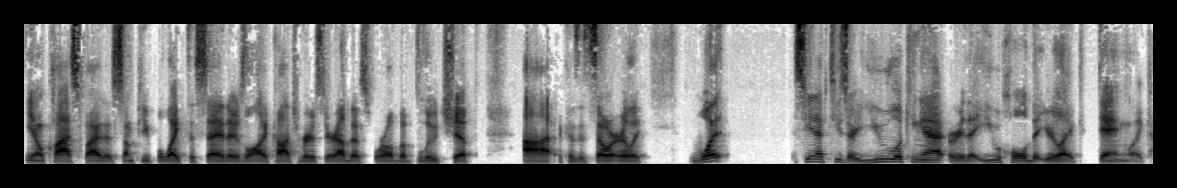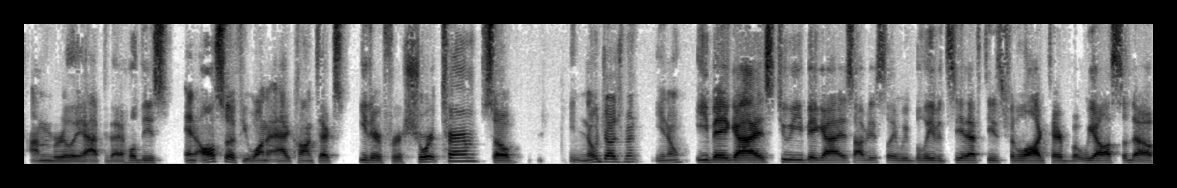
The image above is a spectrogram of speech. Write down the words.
you know, classified as some people like to say. There's a lot of controversy around this world, but blue chip uh, because it's so early. What CNFTs are you looking at or that you hold that you're like, dang, like I'm really happy that I hold these? And also, if you want to add context, either for short term, so no judgment, you know, eBay guys, two eBay guys. Obviously, we believe in CNFTs for the long term, but we also know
